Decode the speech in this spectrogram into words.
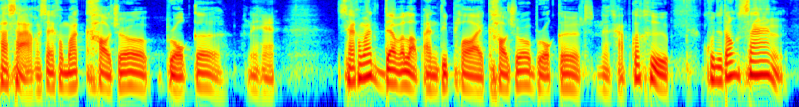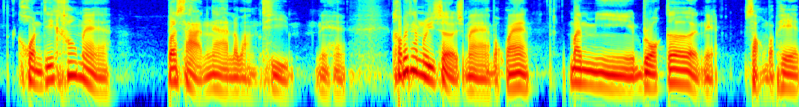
ภาษาเขาใช้คำว่า cultural broker นะฮะใช้คำว่า develop and deploy cultural brokers นะครับก็คือคุณจะต้องสร้างคนที่เข้ามาประสานงานระหว่างทีมนะฮะเขาไปทำรีเสิร์ชมาบอกว่ามันมีโบรกเกอร์เนี่ยสองประเภท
